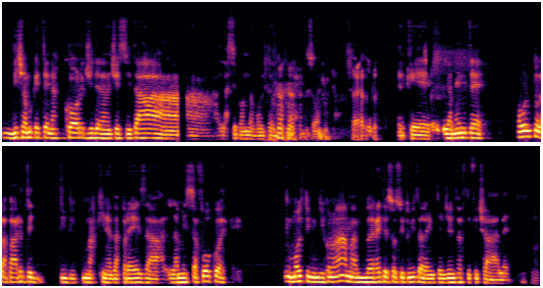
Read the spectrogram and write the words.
diciamo che te ne accorgi della necessità la seconda volta bisogno. certo. Perché effettivamente, tolto la parte di, di, macchina da presa, la messa a fuoco, è, molti mi dicono, ah, ma verrete sostituita dall'intelligenza artificiale. Mm.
